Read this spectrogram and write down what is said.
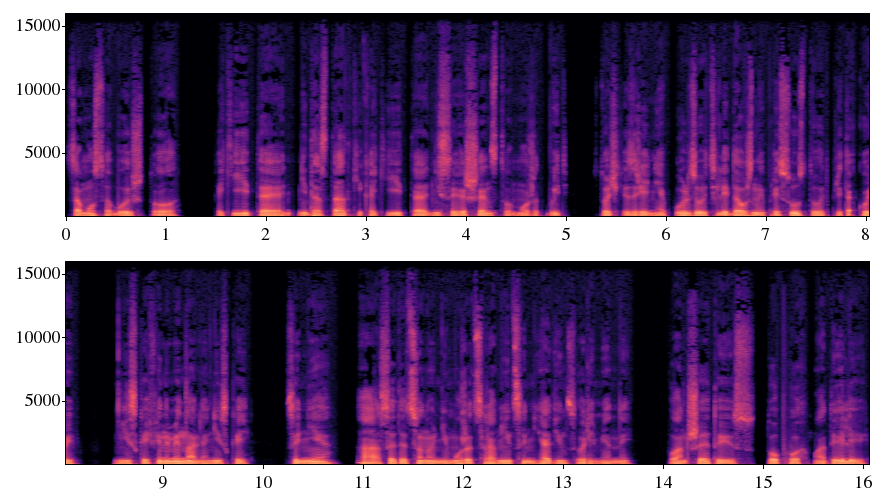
Само собой, что какие-то недостатки, какие-то несовершенства, может быть, с точки зрения пользователей, должны присутствовать при такой низкой, феноменально низкой цене, а с этой ценой не может сравниться ни один современный планшеты из топовых моделей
